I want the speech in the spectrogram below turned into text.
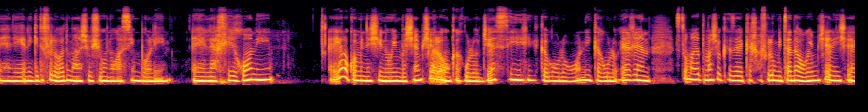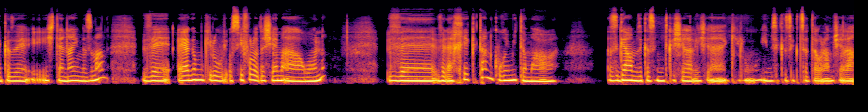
אני, אני אגיד אפילו עוד משהו שהוא נורא סימבולי. אה, לאחי רוני, היה לו כל מיני שינויים בשם שלו, קראו לו ג'סי, קראו לו רוני, קראו לו ארן, זאת אומרת משהו כזה, ככה אפילו מצד ההורים שלי, שכזה השתנה עם הזמן, והיה גם כאילו, הוסיפו לו את השם אהרון, ו... ולאחי הקטן קוראים איתמר. אז גם זה כזה מתקשר לי שכאילו, אם זה כזה קצת העולם של ה...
